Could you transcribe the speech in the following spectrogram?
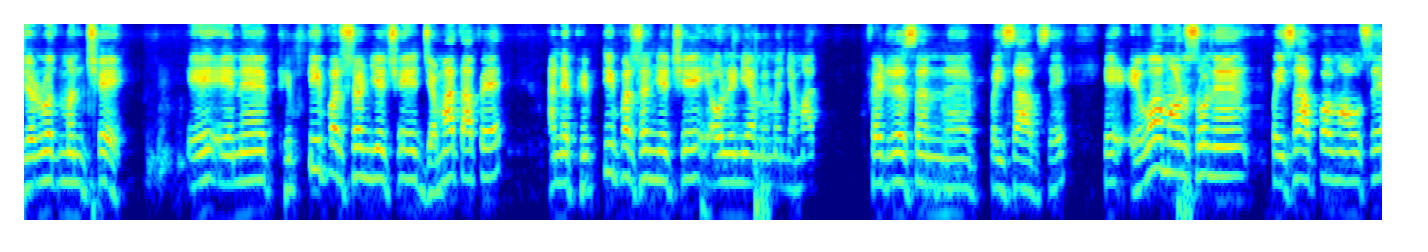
જરૂરતમંદ છે, એ એને ફિફ્ટી પર્સન્ટ જે છે એ જમાત આપે અને ફિફ્ટી પર્સન્ટ જે છે એ all India Memon Jamat federation પૈસા આપશે. એ એવા માણસોને પૈસા આપવામાં આવશે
